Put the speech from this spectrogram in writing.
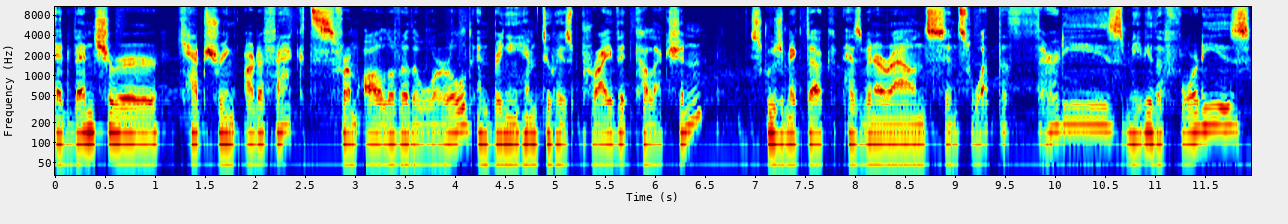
adventurer capturing artifacts from all over the world and bringing him to his private collection. Scrooge McDuck has been around since what, the 30s, maybe the 40s?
